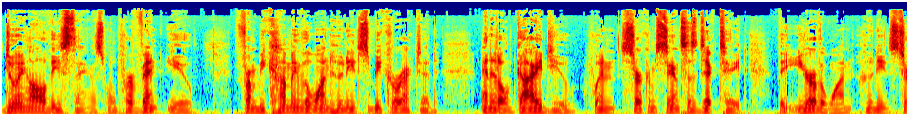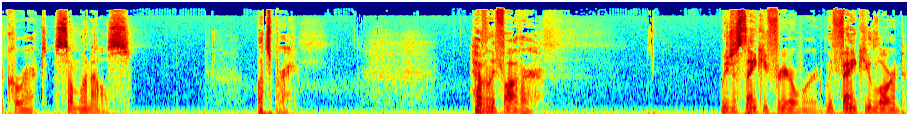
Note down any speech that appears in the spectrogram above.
Doing all these things will prevent you from becoming the one who needs to be corrected, and it'll guide you when circumstances dictate that you're the one who needs to correct someone else. Let's pray. Heavenly Father, we just thank you for your word. We thank you, Lord,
